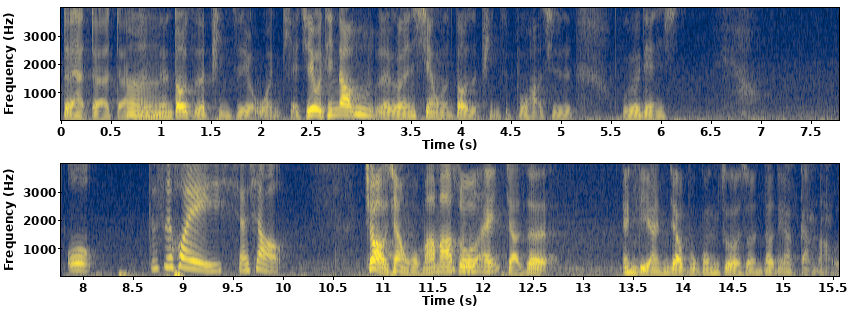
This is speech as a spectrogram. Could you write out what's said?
对啊，对啊，对啊，那你们豆子的品质有问题。啊其实我听到有人嫌我的豆子品质不好，嗯、其实我有点，我只是会小小，就好像我妈妈说，哎、嗯，假设。Andy 啊，你只要不工作的时候，你到底要干嘛？我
